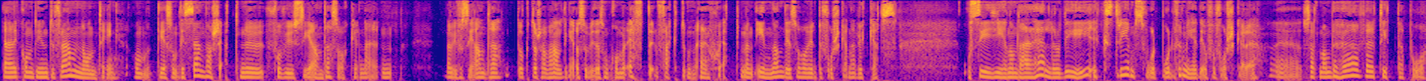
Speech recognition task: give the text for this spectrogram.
där kom det ju inte fram någonting om det som vi sen har sett. Nu får vi ju se andra saker när, när vi får se andra doktorsavhandlingar och så vidare som kommer efter faktum är skett. Men innan det så har ju inte forskarna lyckats att se igenom det här heller och det är extremt svårt både för media och för forskare. Eh, så att man behöver titta på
